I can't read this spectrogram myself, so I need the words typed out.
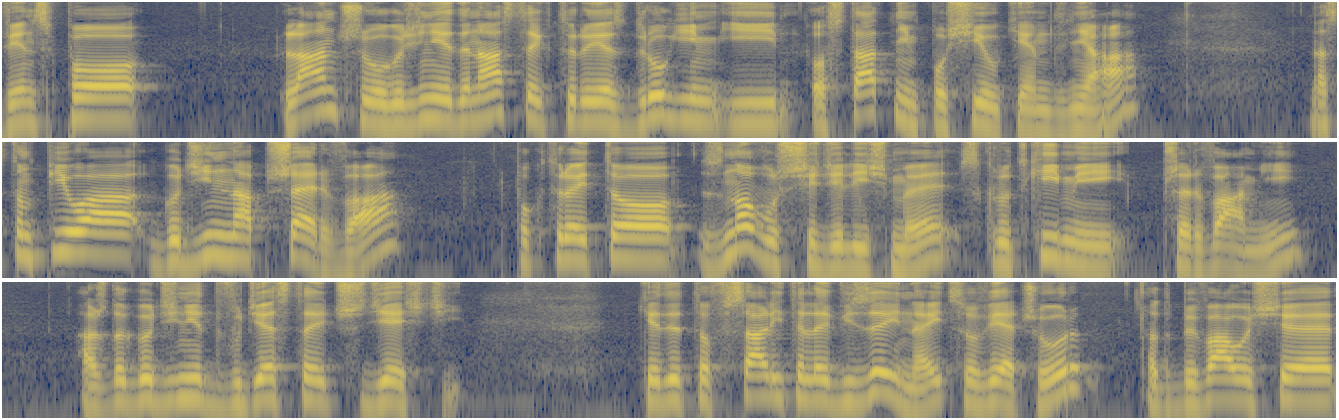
Więc po lunchu o godzinie 11, który jest drugim i ostatnim posiłkiem dnia, nastąpiła godzinna przerwa, po której to znowuż siedzieliśmy z krótkimi przerwami aż do godziny 20.30. Kiedy to w sali telewizyjnej co wieczór odbywały się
